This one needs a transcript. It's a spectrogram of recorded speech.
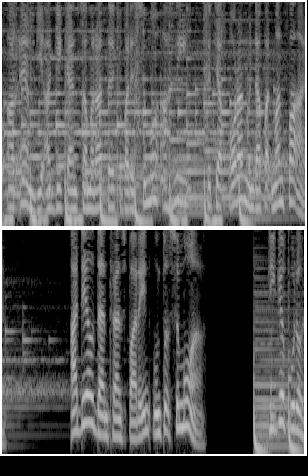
RM diagihkan sama rata kepada semua ahli. Setiap orang mendapat manfaat. Adil dan transparan untuk semua. 32,000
